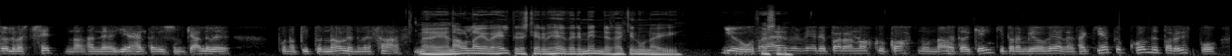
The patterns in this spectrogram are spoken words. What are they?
tölverst setna þannig að ég held að við sem ekki alveg búin að býta úr nálinu með það. Nei, en álægið að heilbyrðistjærfi hefur verið minnir það ekki núna í Jú, það Þessari. hefur verið bara nokkuð gott núna þetta gengi bara mjög vel en það getur komið bara upp og,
